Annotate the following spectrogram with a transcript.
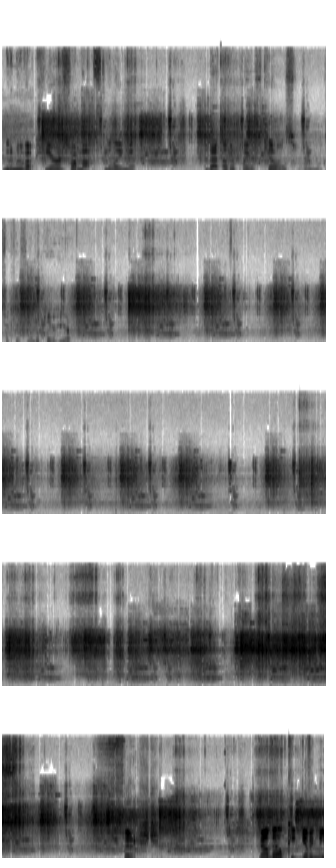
I'm going to move up here so I'm not stealing that other player's kills. Well, looks like there's another player here. Now, they'll keep giving me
